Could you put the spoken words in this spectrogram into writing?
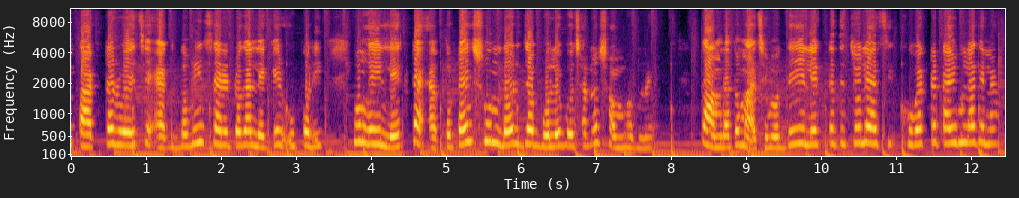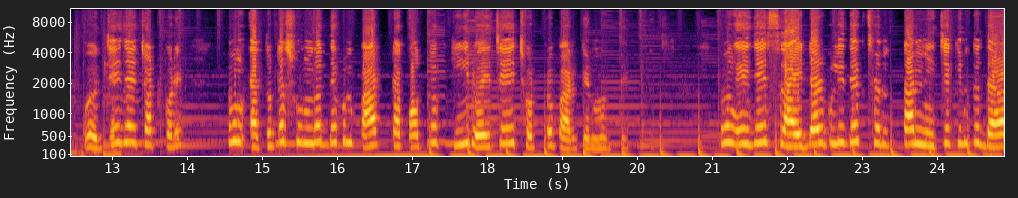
এই পার্কটা রয়েছে একদমই স্যারেটোগা লেকের উপরই এবং এই লেকটা এতটাই সুন্দর যা বলে বোঝানো সম্ভব নয়। তো আমরা তো মাঝে মধ্যে এই লেকটাতে চলে আসি, খুব একটা টাইম লাগে না পৌঁছেই যায় চট করে। এবং এতটা সুন্দর দেখুন পার্কটা, কত কি রয়েছে এই ছোট্ট পার্কের মধ্যে। এবং এই যে স্লাইডার গুলি দেখছেন, তার নিচে কিন্তু দেওয়া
